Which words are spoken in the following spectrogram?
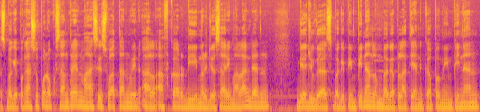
sebagai pengasuh pondok pesantren mahasiswa Tanwin Al-Afkar di Merjosari Malang dan dia juga sebagai pimpinan lembaga pelatihan kepemimpinan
